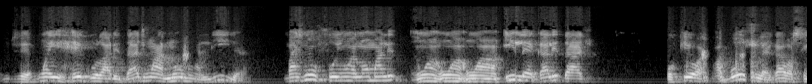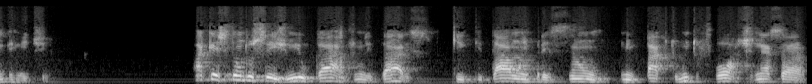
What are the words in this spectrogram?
dizer, uma irregularidade, uma anomalia, mas não foi uma, uma, uma, uma ilegalidade, porque o arcabouço legal assim permitia. A questão dos 6 mil cargos militares, que, que dá uma impressão, um impacto muito forte nessa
